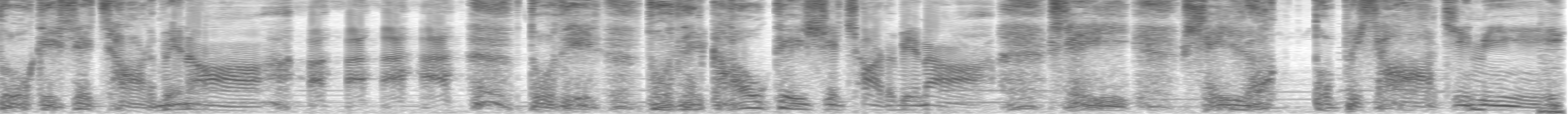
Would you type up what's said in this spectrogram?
তোকে সে ছাড়বে না। তোদের তোদের কাউকে সে ছাড়বে না। সেই সেই রক্ত পেশা চিনি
